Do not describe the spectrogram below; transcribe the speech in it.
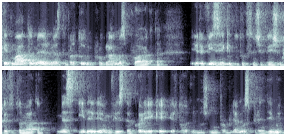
kaip matome, ir mes dabar turim programos projektą, ir viziją iki 2024 metų, mes įdėgėm viską, ko reikia ir tautinių mažumų problemų sprendimui,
